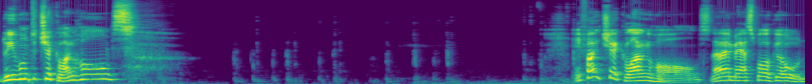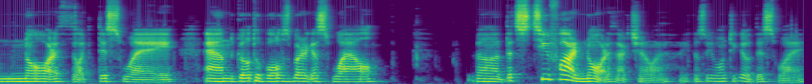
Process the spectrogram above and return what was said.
Do you want to check Langholds? If I check Langholds, then I may as well go north, like this way, and go to Wolfsburg as well. But that's too far north, actually, because we want to go this way.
